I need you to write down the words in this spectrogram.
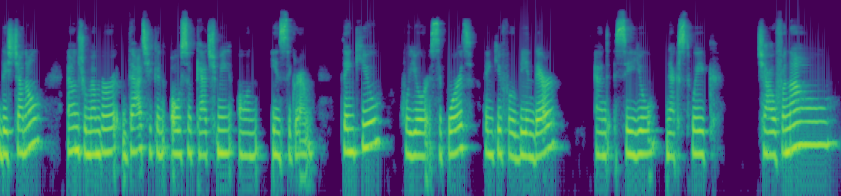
this channel. And remember that you can also catch me on Instagram. Thank you for your support. Thank you for being there and see you next week. Ciao for now.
